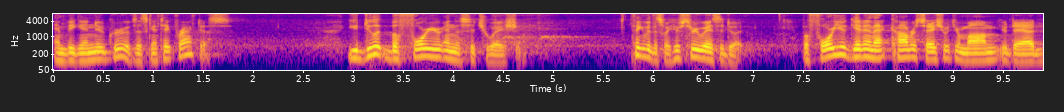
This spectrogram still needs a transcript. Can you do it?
and begin new grooves. It's going to take practice. You do it before you're in the situation. Think of it this way here's three ways to do it. Before you get in that conversation with your mom, your dad,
